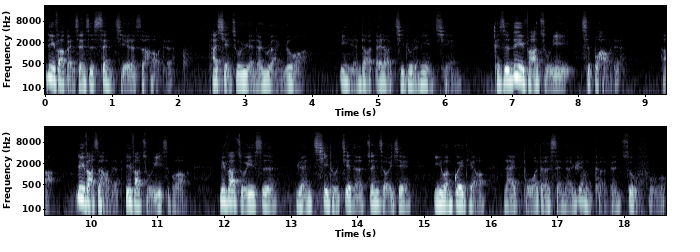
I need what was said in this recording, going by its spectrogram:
律法本身是圣洁的，是好的，它显出人的软弱，引人到来到基督的面前。可是律法主义是不好的啊，律法是好的，律法主义是不好。律法主义是人企图借着遵守一些。仪文规条来博得神的认可跟祝福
